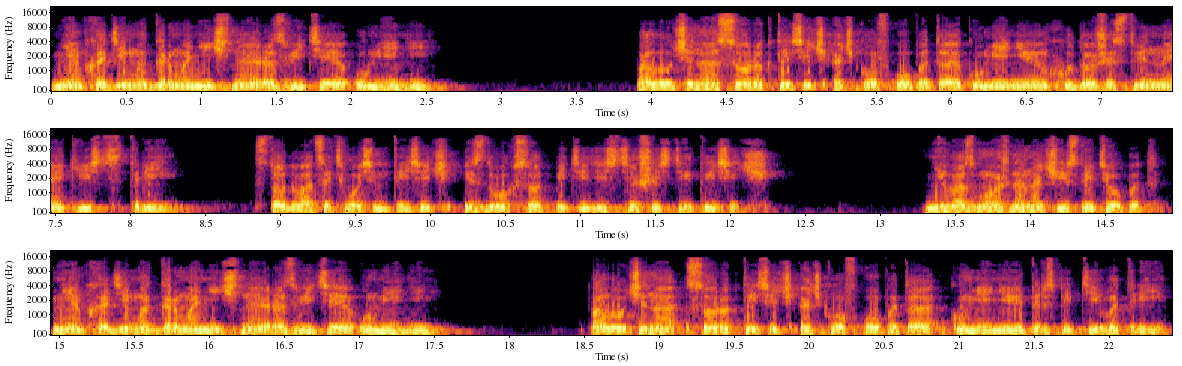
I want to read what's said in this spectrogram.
Необходимо гармоничное развитие умений. Получено 40 тысяч очков опыта к умению художественная кисть 3. 128 тысяч из 256 тысяч. Невозможно начислить опыт. Необходимо гармоничное развитие умений. Получено 40 тысяч очков опыта к умению перспектива 3.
